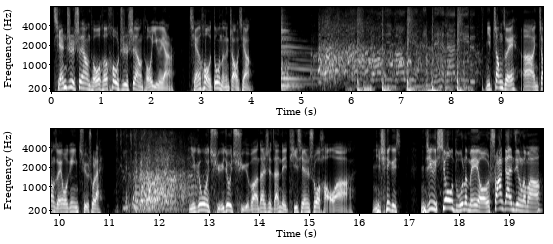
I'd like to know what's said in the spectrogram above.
前置摄像头和后置摄像头一个样，前后都能照相。你张嘴啊，你张嘴，我给你取出来。你给我取就取吧，但是咱得提前说好啊。你这个，你这个消毒了没有？刷干净了吗？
